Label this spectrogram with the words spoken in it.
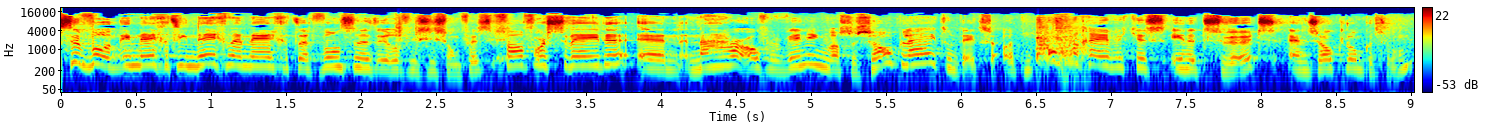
Ze won in 1999 won ze het Eurovisie Songfestival voor Zweden. En na haar overwinning was ze zo blij. Toen deed ze ook nog eventjes in het Zweeds. En zo klonk het toen.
